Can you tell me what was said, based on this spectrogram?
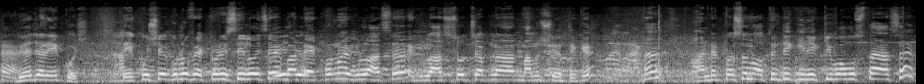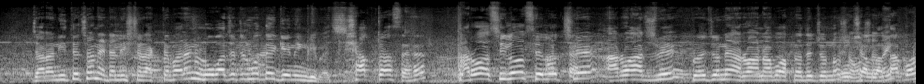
হ্যাঁ। দুই হাজার একুশ। একুশে এগুলো ফ্যাক্টরি সিল হয়েছে বাট এখনও এগুলো আছে এগুলো আসছে হচ্ছে আপনার মালয়েশিয়া থেকে হ্যাঁ? হান্ড্রেড পার্সেন্ট অথেন্টিক ইনেকটিভ অবস্থায় আছে। যারা নিতে চান এটা লিস্টে রাখতে পারেন। লো বাজেটের মধ্যে গেমিং ডিভাইস সাতটা আছে হ্যাঁ? আরও আসিল সেল হচ্ছে আরও আসবে প্রয়োজনে আরও আনাবো আপনাদের জন্য সমস্যা নাই। তারপর?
